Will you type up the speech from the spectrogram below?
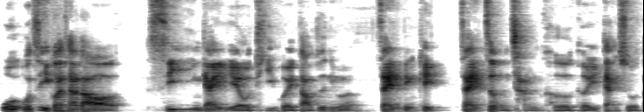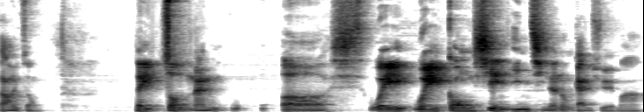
我我自己观察到，C 应该也有体会到，就是你们在那边可以在这种场合可以感受到一种被众男呃围围攻献殷勤的那种感觉吗？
